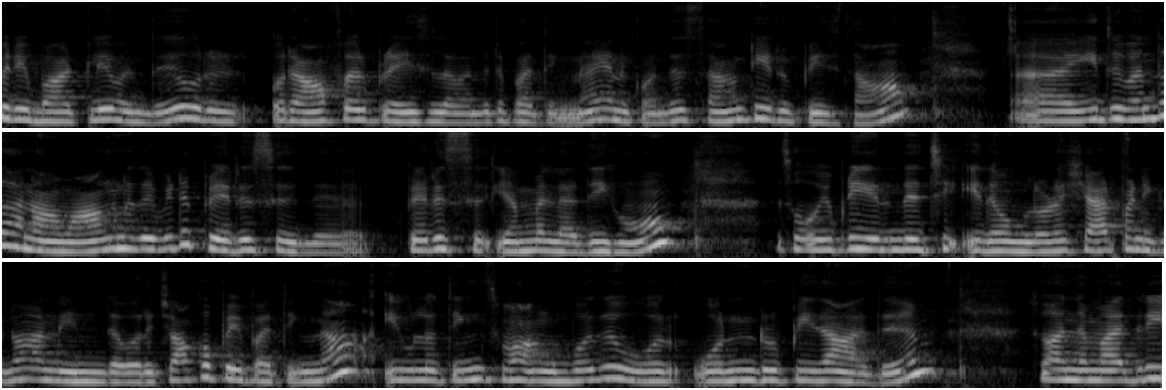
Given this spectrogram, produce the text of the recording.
பெரிய பாட்டிலே வந்து ஒரு ஒரு ஆஃபர் ப்ரைஸில் வந்துட்டு பார்த்திங்கன்னா எனக்கு வந்து செவன்ட்டி ருபீஸ் தான். இது வந்து நான் வாங்கினதை விட பெருசு இந்த பெருசு எம்எல் அதிகம். ஸோ இப்படி இருந்துச்சு. இதை உங்களோட ஷேர் பண்ணிக்கணும். அண்ட் இந்த ஒரு சாக்கோ சாக்கோப்பை பார்த்திங்கன்னா இவ்வளோ திங்ஸ் வாங்கும்போது ஒரு ஒன் ருபி தான் அது. ஸோ அந்த மாதிரி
